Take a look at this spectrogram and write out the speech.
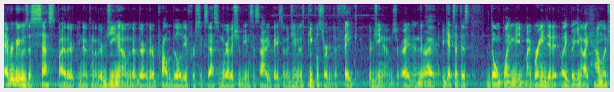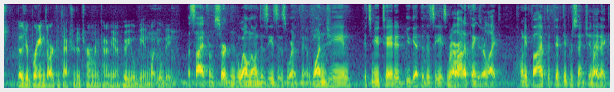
everybody was assessed by their you know kind of their genome and their, their, their probability for success and where they should be in society based on their genome. As people started to fake their genomes, right? And Right. it gets at this: don't blame me, my brain did it. Like, but you know, like how much does your brain's architecture determine kind of you know who you'll be and what you'll be? aside from certain well-known diseases where the one gene it's mutated, you get the disease. Right. A lot of things are like 25 to 50 percent genetic,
